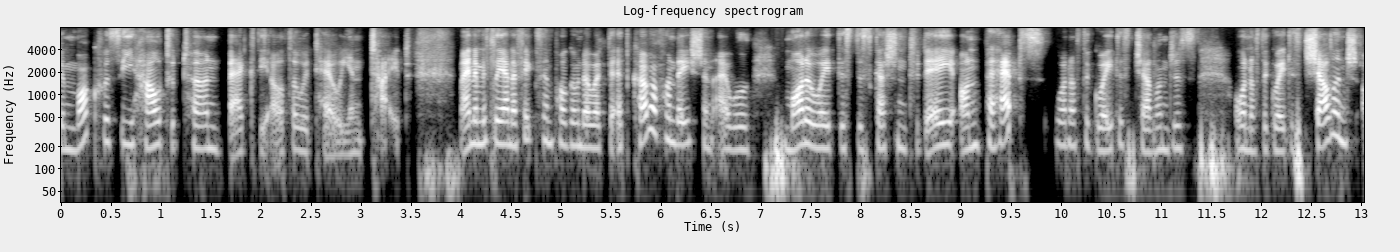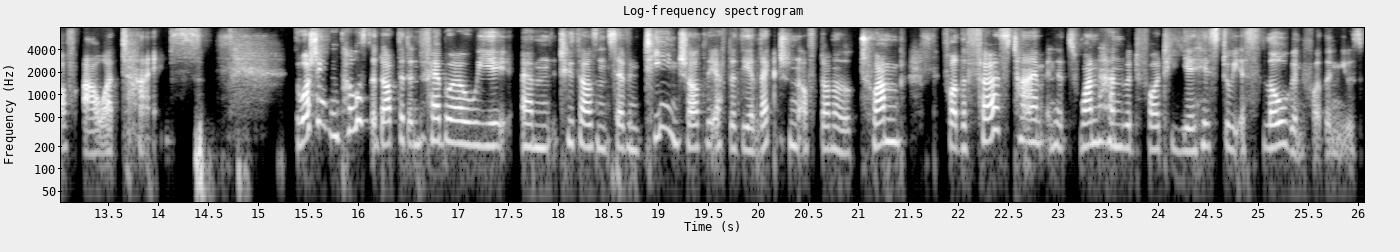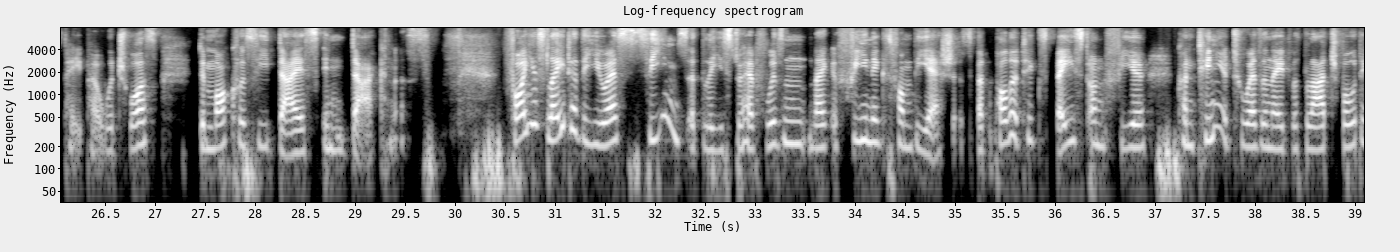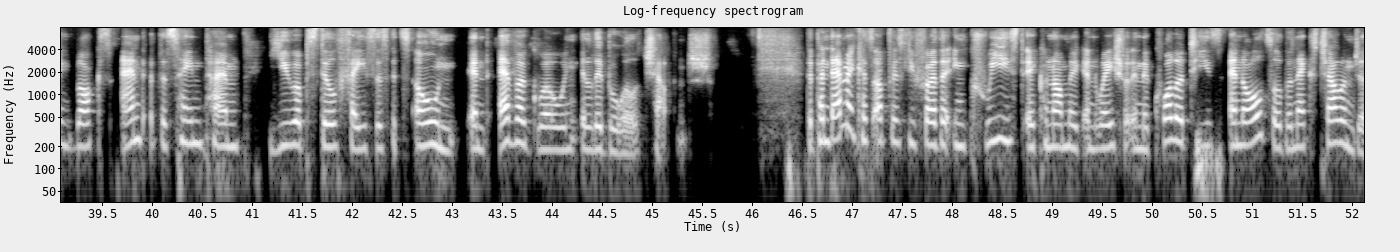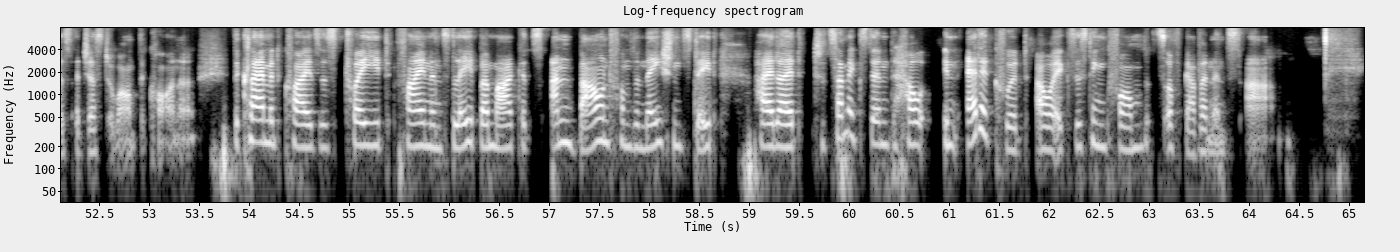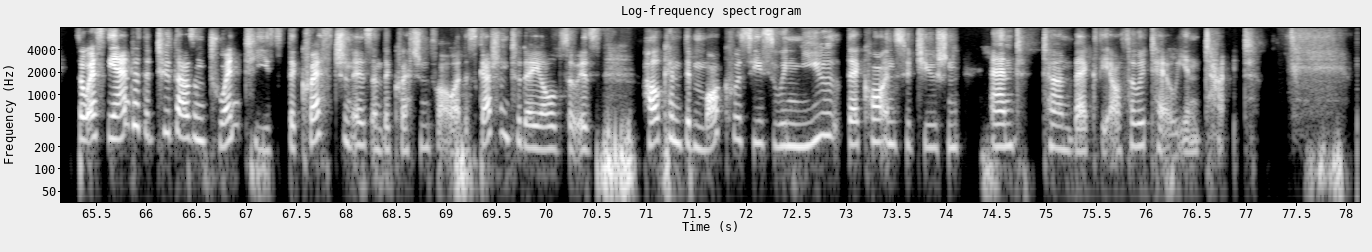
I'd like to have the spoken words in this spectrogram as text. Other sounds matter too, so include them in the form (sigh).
democracy, how to turn back the authoritarian tide. My name is Liana Fix, I'm Program Director at Körber Foundation. I will moderate this discussion today on perhaps one of the greatest challenges, one of the greatest challenge of our times. The Washington Post adopted in February um, 2017, shortly after the election of Donald Trump, for the first time in its 140 year history, a slogan for the newspaper, which was Democracy Dies in Darkness. Four years later, the US seems at least to have risen like a phoenix from the ashes, but politics based on fear continue to resonate with large voting blocs, and at the same time, Europe still faces its own and ever growing illiberal challenge. The pandemic has obviously further increased economic and racial inequalities, and also the next challenges are just around the corner. The climate crisis, trade, finance, labor markets, unbound from the nation state, highlight to some extent how inadequate our existing forms of governance are. So as we enter the 2020s, the question is, and the question for our discussion today also is, how can democracies renew their core institution and turn back the authoritarian tide?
